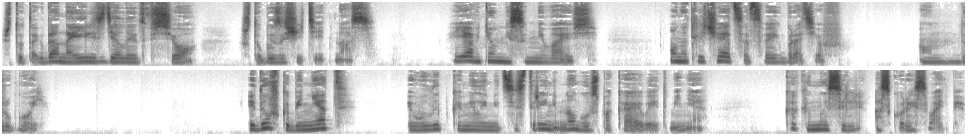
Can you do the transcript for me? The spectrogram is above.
что тогда Наиль сделает все, чтобы защитить нас. Я в нем не сомневаюсь. Он отличается от своих братьев. Он другой. Иду в кабинет, и улыбка милой медсестры немного успокаивает меня, как и мысль о скорой свадьбе.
